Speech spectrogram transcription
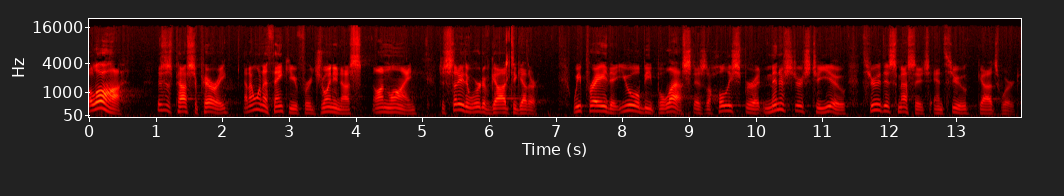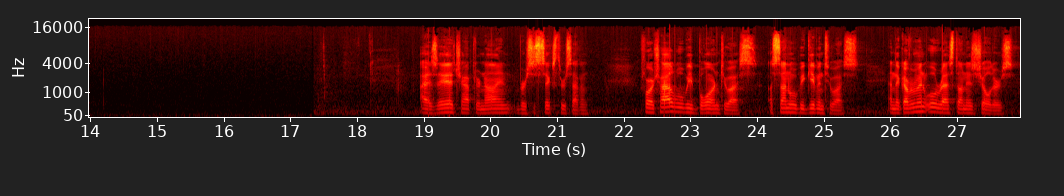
Aloha. This is Pastor Perry, and I want to thank you for joining us online to study the Word of God together. We pray that you will be blessed as the Holy Spirit ministers to you through this message and through God's Word. Isaiah chapter 9, verses 6 through 7. For a child will be born to us, a son will be given to us, and the government will rest on his shoulders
